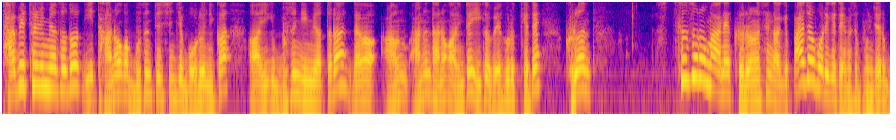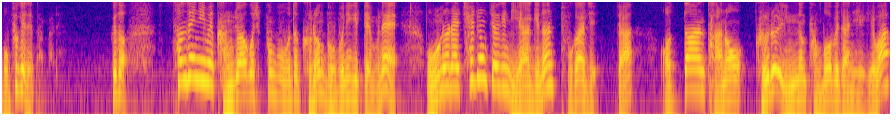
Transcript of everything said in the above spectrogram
답이 틀리면서도 이 단어가 무슨 뜻인지 모르니까 아 이게 무슨 의미였더라 내가 아는, 단어가 아닌데 이게 왜 그렇게 돼 그런 스스로만의 그런 생각이 빠져버리게 되면서 문제를 못 풀게 된단 말이에요. 그래서 선생님이 강조하고 싶은 부분도 그런 부분이기 때문에 오늘의 최종적인 이야기는 두 가지. 자, 어떠한 단어, 글을 읽는 방법에 대한 얘기와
